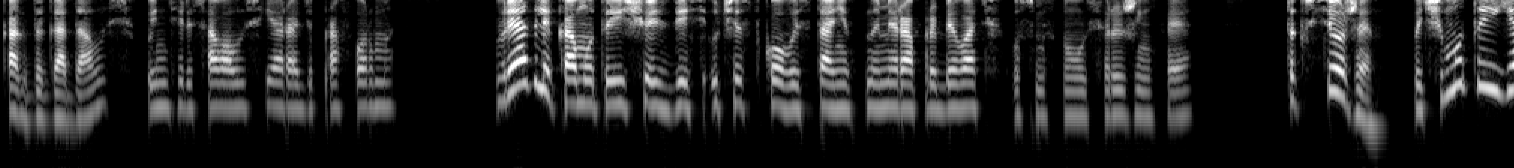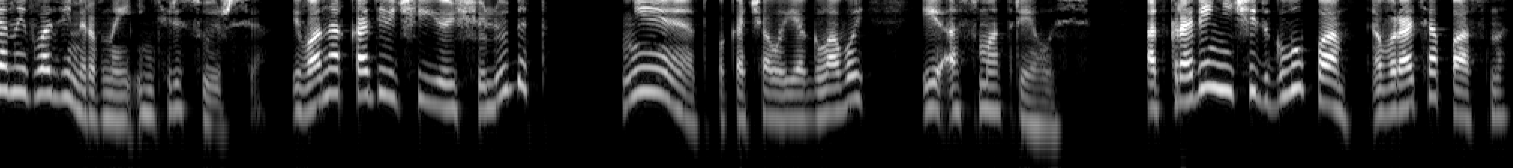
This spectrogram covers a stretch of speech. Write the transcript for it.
Как догадалась, поинтересовалась я ради проформы. Вряд ли кому-то еще здесь участковый станет номера пробивать, усмехнулась рыженькая. Так все же, почему ты Яной Владимировной интересуешься? Иван Аркадьевич ее еще любит? Нет, покачала я головой и осмотрелась. Откровенничать глупо, врать опасно.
